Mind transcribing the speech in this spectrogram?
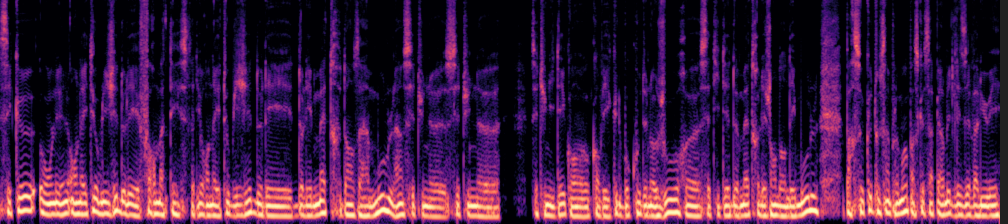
c'est que on, a été obligé de les formater, c'est-à-dire on a été obligé de les, mettre dans un moule. Hein. C'est une, c'est idée qu'on véhicule beaucoup de nos jours, euh, cette idée de mettre les gens dans des moules, parce que tout simplement parce que ça permet de les évaluer.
